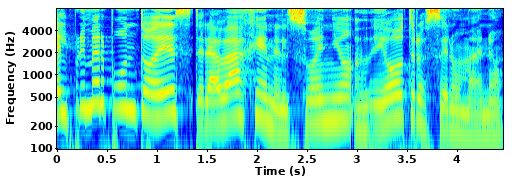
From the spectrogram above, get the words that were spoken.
El primer punto es trabaje en el sueño de otro ser humano.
